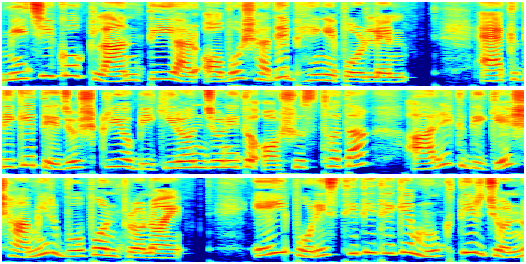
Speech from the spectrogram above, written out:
মিচিকো ক্লান্তি আর অবসাদে ভেঙে পড়লেন। একদিকে তেজস্ক্রিয় বিকিরণজনিত অসুস্থতা, আরেক দিকে স্বামীর গোপন প্রণয়। এই পরিস্থিতি থেকে মুক্তির জন্য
